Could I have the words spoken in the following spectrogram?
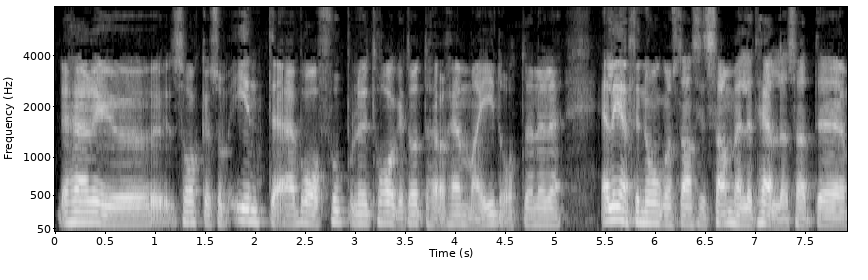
Det här är ju saker som inte är bra för fotboll överhuvudtaget och inte hör hemma i idrotten eller, eller egentligen någonstans i samhället heller så att eh,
